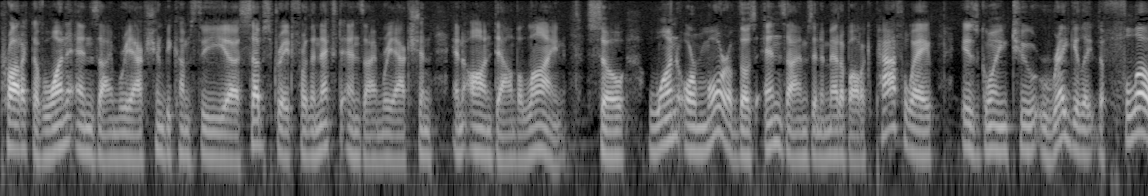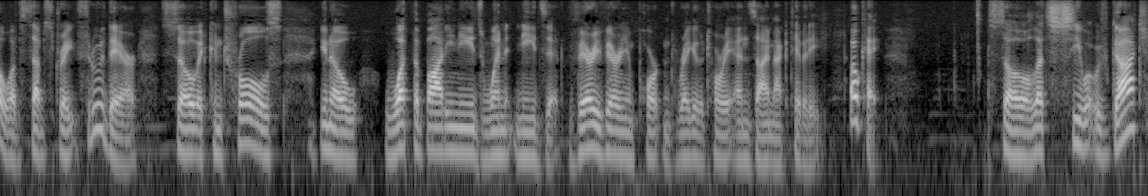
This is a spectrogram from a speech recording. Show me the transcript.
product of one enzyme reaction becomes the uh, substrate for the next enzyme reaction and on down the line. So, one or more of those enzymes in a metabolic pathway is going to regulate the flow of substrate through there so it controls, you know, what the body needs when it needs it. Very, very important regulatory enzyme activity. Okay, so let's see what we've got.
